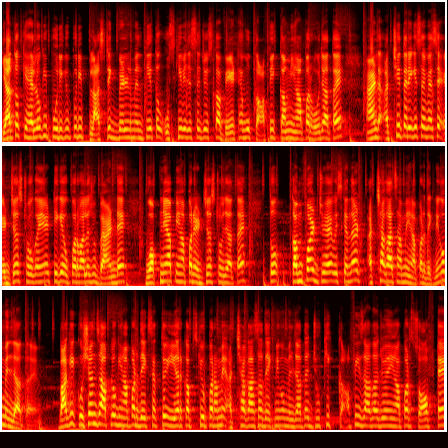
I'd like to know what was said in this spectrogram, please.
या तो कह लो कि पूरी की पूरी प्लास्टिक बिल्ड मिलती है तो उसकी वजह से जो इसका वेट है वो काफ़ी कम यहाँ पर हो जाता है। एंड अच्छी तरीके से वैसे एडजस्ट हो गए हैं, ठीक है, ऊपर वाला जो बैंड है, वो अपने आप यहाँ पर एडजस्ट हो जाता है। तो कंफर्ट जो है इसके अंदर अच्छा खासा हमें यहाँ पर देखने को मिल जाता है। बाकी क्वेश्चन आप लोग यहाँ पर देख सकते हो ईयर कप्स के ऊपर हमें अच्छा खासा देखने को मिल जाता है, जो कि काफ़ी ज़्यादा जो है यहाँ पर सॉफ्ट है।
